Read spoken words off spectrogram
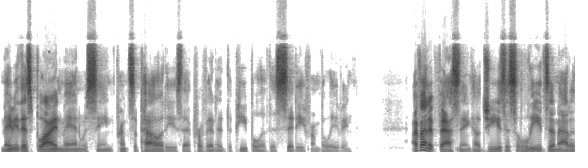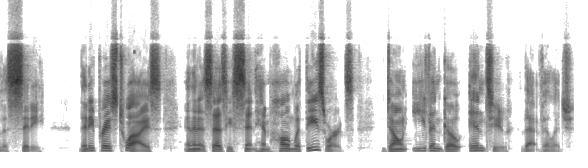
Maybe this blind man was seeing principalities that prevented the people of this city from believing. I find it fascinating how Jesus leads him out of the city. Then he prays twice, and then it says he sent him home with these words Don't even go into that village.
